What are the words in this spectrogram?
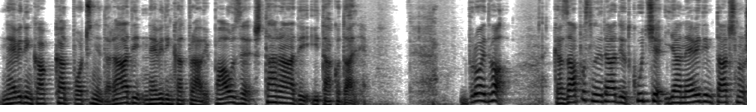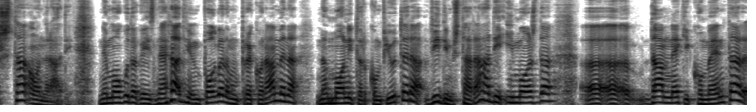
Ne vidim kako, kad počinje da radi, ne vidim kad pravi pauze, šta radi i tako dalje. Broj 2. Kad zaposleni radi od kuće, ja ne vidim tačno šta on radi. Ne mogu da ga iznenadim pogledam mu preko ramena na monitor kompjutera, vidim šta radi i možda uh, dam neki komentar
